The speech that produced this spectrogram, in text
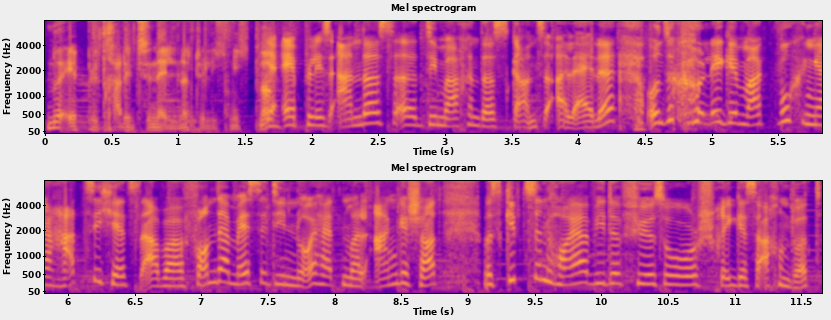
nur Apple traditionell natürlich nicht. Ne? Ja, Apple ist anders, äh, die machen das ganz alleine. Unser Kollege Marc Buchinger hat sich jetzt aber von der Messe die Neuheiten mal angeschaut. Was gibt's denn heuer wieder für so schräge Sachen dort?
